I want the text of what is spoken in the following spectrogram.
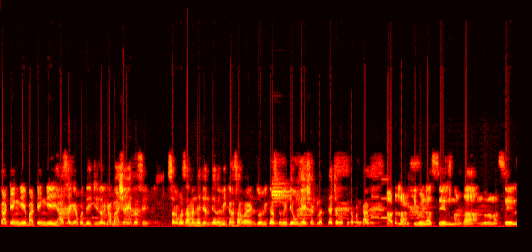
काटेंगे बाटेंगे ह्या सगळ्या पद्धतीची जर का भाषा येत असेल सर्वसामान्य जनतेला विकास हवा आहे आणि जो विकास तुम्ही देऊ नाही शकलात त्याच्या बाबतीत आपण काय बोलू? मला वाटतं लाडकी बहीण असेल मराठा आंदोलन असेल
